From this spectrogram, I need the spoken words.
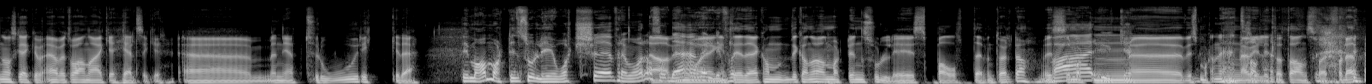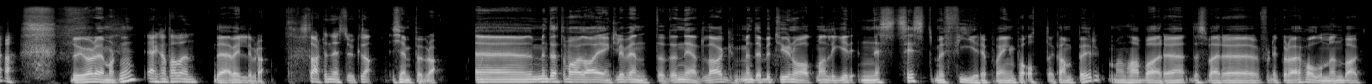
nå skal jeg ikke Jeg vet hva, nå er jeg ikke helt sikker. uh, men jeg tror ikke det. Vi må ha Martin Solli-watch fremover. Altså. ja, det er egentlig det. Kan, vi kan jo ha en Martin Solli-spalt eventuelt, da. Hvis Hver Morten, uke. hvis Morten er villig til å ta ansvar for den. Du gjør det, Morten? Jeg kan ta den. Det er veldig bra. Starte neste uke, da. Kjempebra. Eh, men dette var jo da egentlig ventede nederlag. Men det betyr nå at man ligger nest sist med fire poeng på åtte kamper. Man har bare, dessverre for Nikolai, Holmen bak,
